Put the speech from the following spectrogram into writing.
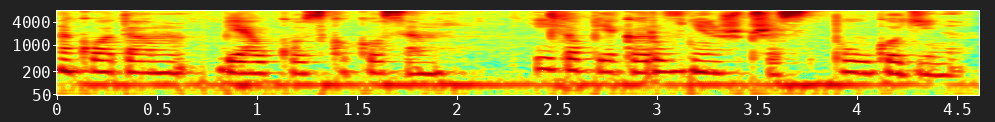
nakładam białko z kokosem. I to piekę również przez pół godziny.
